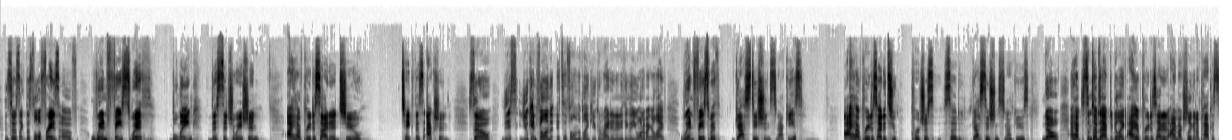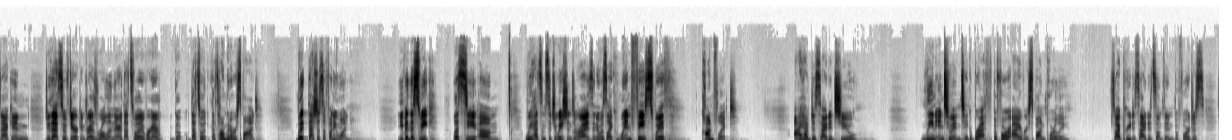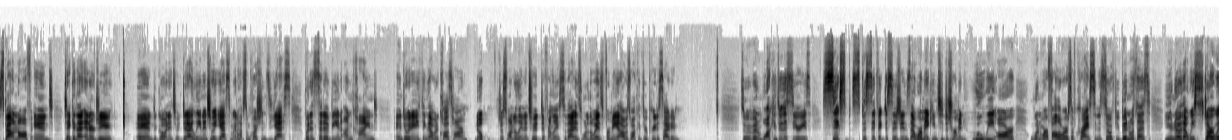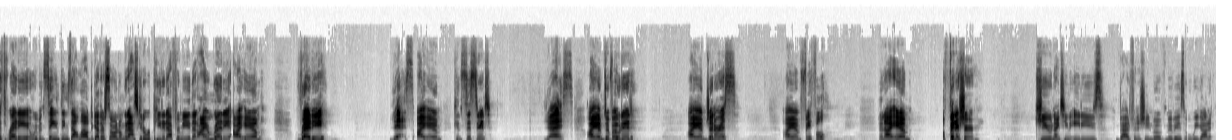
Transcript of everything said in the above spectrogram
And so, it's like this little phrase of when faced with blank, this situation, I have pre-decided to take this action. So this you can fill in the, it's a fill in the blank. You can write in anything that you want about your life. When faced with gas station snackies, I have pre-decided to purchase said gas station snackies. No, I have to, sometimes I have to be like I have pre-decided I'm actually going to pack a snack and do that. So if Derek and Drez roll in there, that's what we're going to go that's what that's how I'm going to respond. But that's just a funny one. Even this week, let's see, um, we had some situations arise, and it was like when faced with conflict, I have decided to lean into it and take a breath before I respond poorly. So I pre decided something before just spouting off and taking that energy and going into it. Did I lean into it? Yes. I'm going to have some questions? Yes. But instead of being unkind, and doing anything that would cause harm? Nope. Just wanted to lean into it differently. So that is one of the ways for me I was walking through pre deciding. So we've been walking through this series, six specific decisions that we're making to determine who we are when we're followers of Christ. And so if you've been with us, you know that we start with ready and we've been saying things out loud together. So I'm going to ask you to repeat it after me that I am ready. I am ready. Yes, I am consistent. Yes, I am devoted. I am generous. I am faithful. And I am a finisher. Cue 1980s bad finishing movies. We got it.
